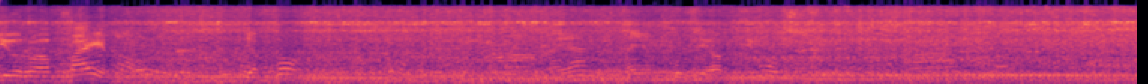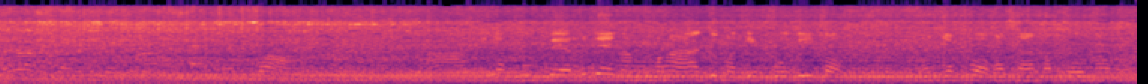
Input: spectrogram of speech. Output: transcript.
Bureau of Fire. Diyan po. Ah, ayan. Ayan po si Optimus. Ah, wow. Ah, ilang bumbero din ang mga dumating po dito. Nandiyan po, kasama po natin.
